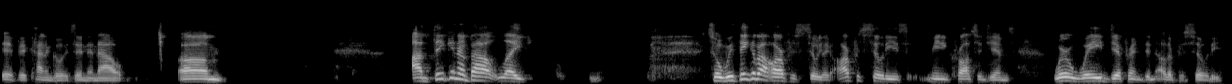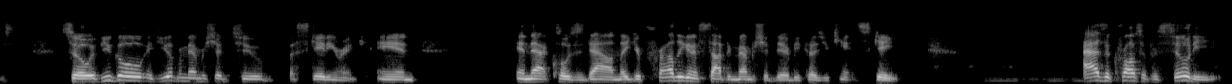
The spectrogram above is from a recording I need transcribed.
if it kind of goes in and out. Um, I'm thinking about like, so we think about our facility, like our facilities, meaning CrossFit gyms, we're way different than other facilities. So if you go, if you have a membership to a skating rink and and that closes down, like you're probably going to stop your membership there because you can't skate. As a CrossFit facility,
